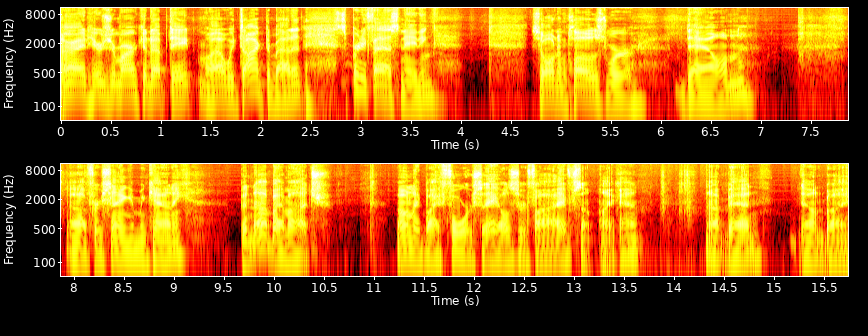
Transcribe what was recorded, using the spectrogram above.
All right, here's your market update. Well, we talked about it. It's pretty fascinating. Sold and closed were down uh, for Sangamon County, but not by much. Only by four sales or five, something like that. Not bad down by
